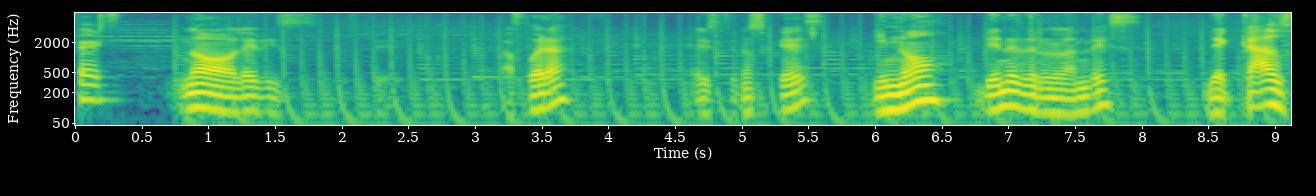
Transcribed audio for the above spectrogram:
First. no, ladies. este, afuera. Este, no sé qué es. Y no, viene del holandés. De calf.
